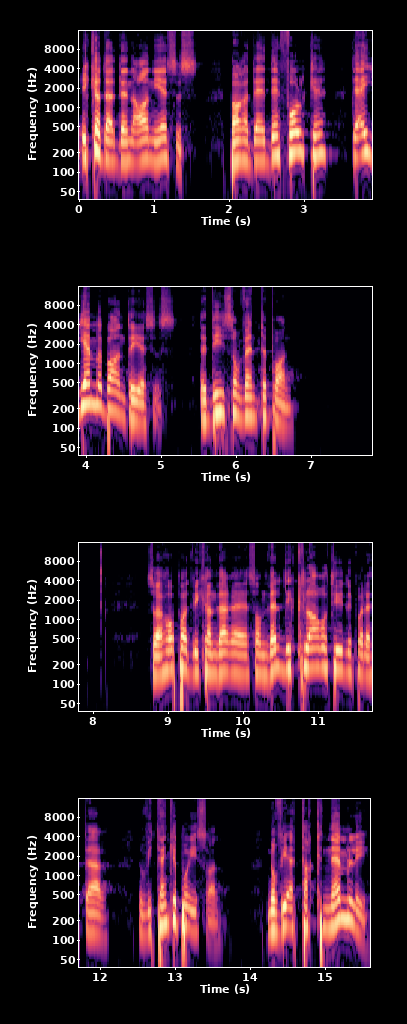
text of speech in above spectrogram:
ikke at det er en annen Jesus, bare det, det folket, det er hjemmebanen til Jesus. Det er de som venter på han. Så jeg håper at vi kan være sånn veldig klare og tydelige på dette her når vi tenker på Israel. Når vi er takknemlige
